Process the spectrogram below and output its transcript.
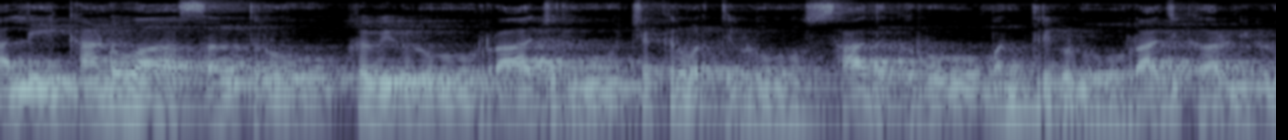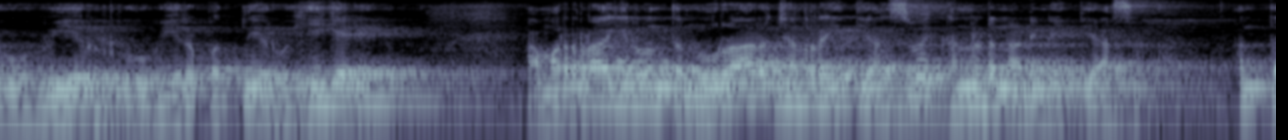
ಅಲ್ಲಿ ಕಾಣುವ ಸಂತರು, ಕವಿಗಳು, ರಾಜರು, ಚಕ್ರವರ್ತಿಗಳು, ಸಾಧಕರು, ಮಂತ್ರಿಗಳು, ರಾಜಕಾರಣಿಗಳು, ವೀರರು, ವೀರಪತ್ನಿಯರು ಹೀಗೆ ಅಮರರಾಗಿರುವಂಥ ನೂರಾರು ಜನರ ಇತಿಹಾಸವೇ ಕನ್ನಡ ನಾಡಿನ ಇತಿಹಾಸ ಅಂತ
